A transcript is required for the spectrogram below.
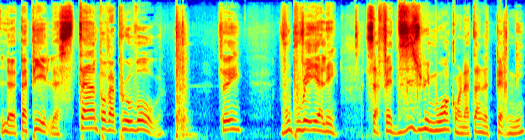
le papier, le stamp of approval. Tu sais, vous pouvez y aller. Ça fait 18 mois qu'on attend notre permis.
